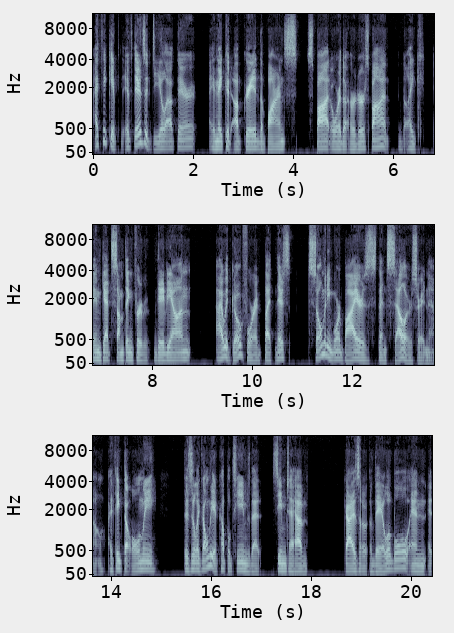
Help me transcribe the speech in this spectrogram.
I think if if there's a deal out there and they could upgrade the Barnes spot or the Huerter spot, like and get something for Davion, I would go for it. But there's so many more buyers than sellers right now. I think the only there's like only a couple teams that seem to have guys available, and eh,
